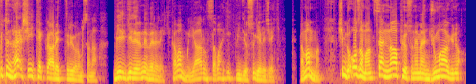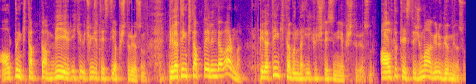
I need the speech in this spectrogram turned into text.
Bütün her şeyi tekrar ettiriyorum sana. Bilgilerini vererek. Tamam mı? Yarın sabah ilk videosu gelecek. Tamam mı? Şimdi o zaman sen ne yapıyorsun hemen cuma günü altın kitaptan 1, 2, 3. testi yapıştırıyorsun. Platin kitapta elinde var mı? Platin kitabında ilk 3 testini yapıştırıyorsun. 6 testi cuma günü gömüyorsun.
